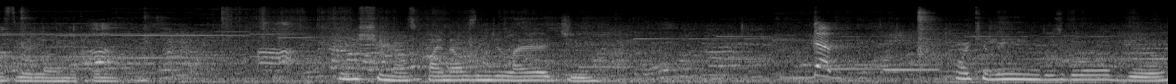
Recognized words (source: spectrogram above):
As guirlandas, que bonito. Ixi, mas painelzinho de LED. Oi, que lindos globos.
